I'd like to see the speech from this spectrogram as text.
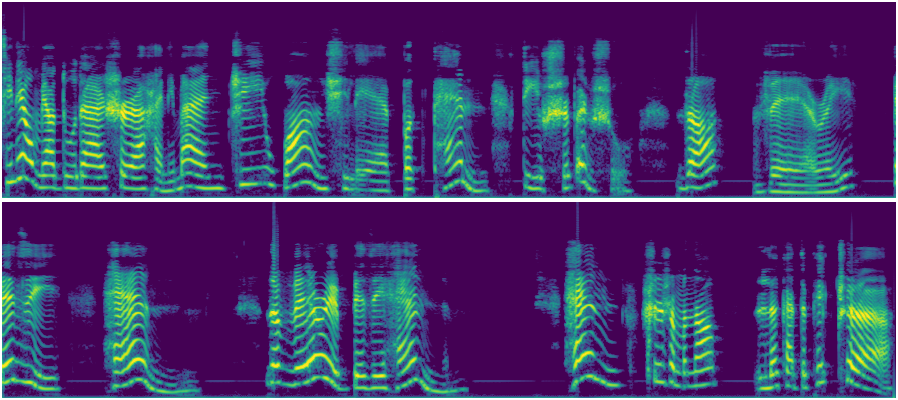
今天我们要读的是海尼曼 G One 系列 Book Ten 第十本书《The Very Busy Hen》。The Very Busy Hen。Hen 是什么呢？Look at the picture.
